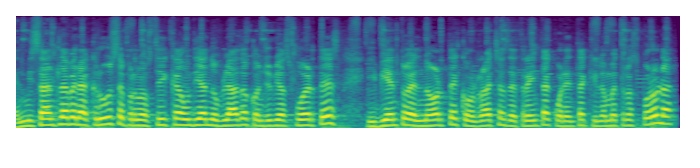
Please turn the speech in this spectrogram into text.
En Misantla, Veracruz, se pronostica un día nublado con lluvias fuertes y viento del norte con rachas de 30 a 40 kilómetros por hora,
